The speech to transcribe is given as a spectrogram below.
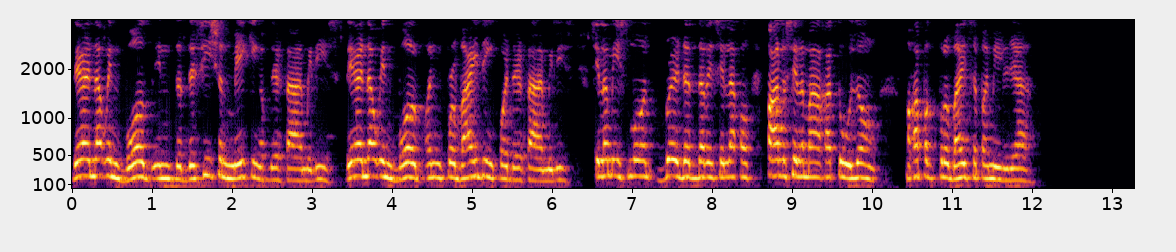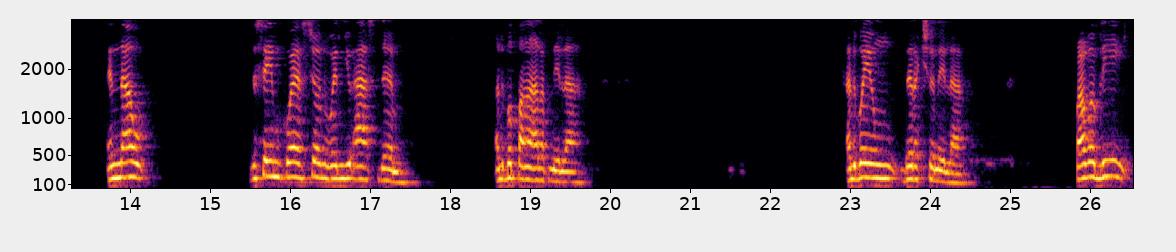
they are now involved in the decision making of their families. They are now involved in providing for their families. Sila mismo, burdened na rin sila kung paano sila makakatulong, makapag-provide sa pamilya. And now, the same question when you ask them, ano ba pangarap nila? Ano ba yung direction nila? Probably,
